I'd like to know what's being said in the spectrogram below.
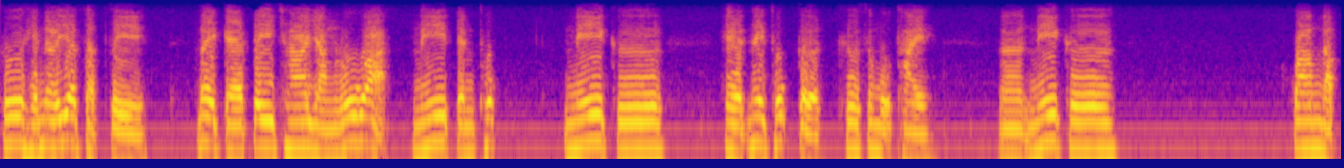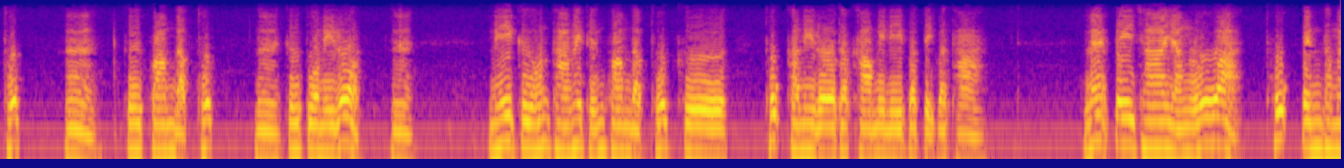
คือเห็นอริยสัจสี่ได้แก่ปีชาอย่างรู้ว่า นี้เป็นทุกนี้คือ เหตุให้ทุกเกิดคือสมุทัยนี้คือความดับทุกข์คือความดับทุกข์คือตัวนิโรธนี้คือหนทางให้ถึงความดับทุกข์คือทุกขานิโรธคามินีปฏิปทา และปีชาอย่างรู้ว่าทุกเป็นธรรม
